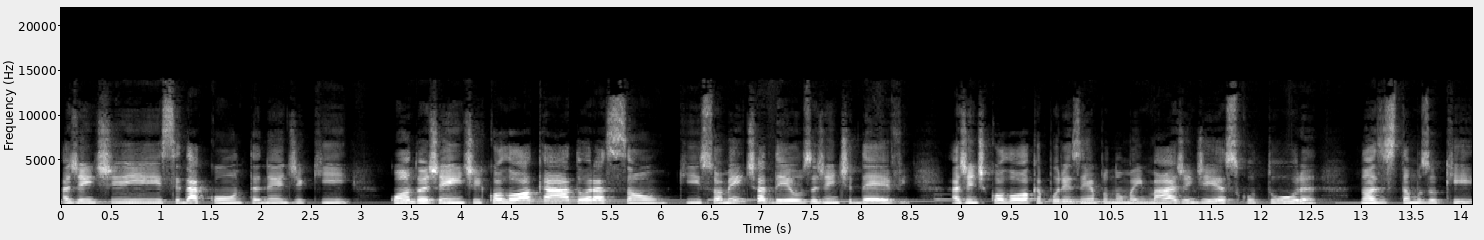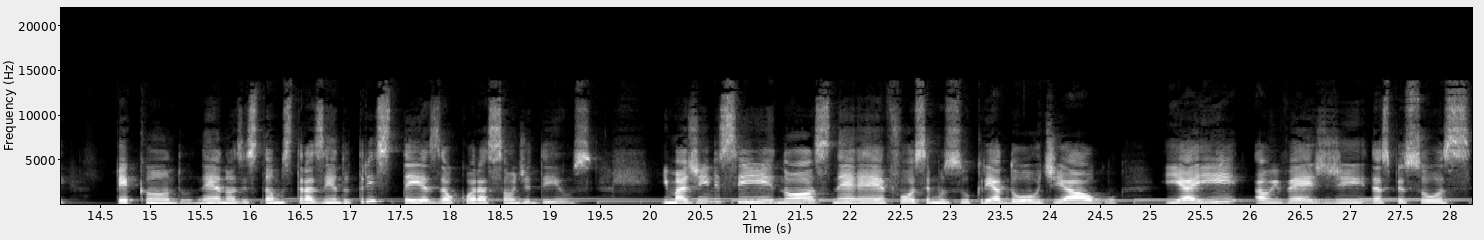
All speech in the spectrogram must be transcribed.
a gente se dá conta né, de que quando a gente coloca a adoração que somente a Deus a gente deve, a gente coloca, por exemplo, numa imagem de escultura, nós estamos o quê? Pecando, né? Nós estamos trazendo tristeza ao coração de Deus. Imagine se nós né, é, fôssemos o criador de algo e aí, ao invés de das pessoas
